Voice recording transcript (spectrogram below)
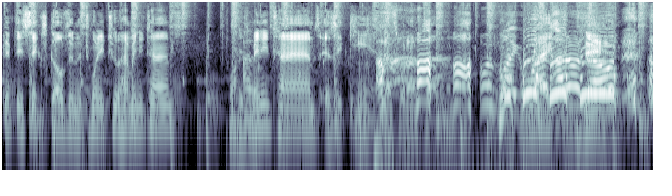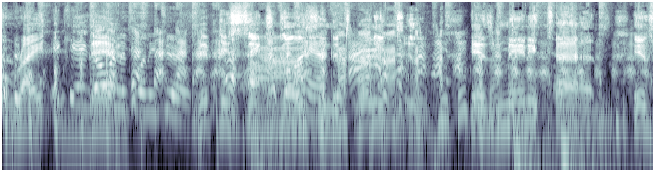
56 goes into 22 how many times? Twice. As many times as it can. That's what I'm talking about. I was like, what? Right I don't there. know. Right He can't there. go into 22. 56 goes into 22 as many times as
